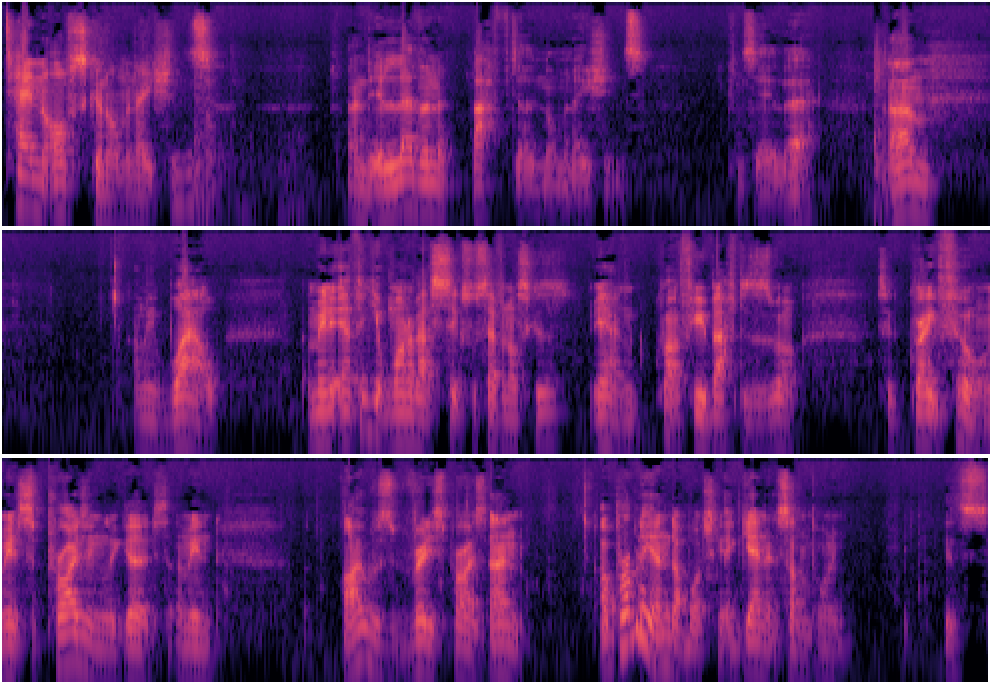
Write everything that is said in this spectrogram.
ten Oscar nominations, and eleven BAFTA nominations. You can see it there. Um, I mean, wow. I mean, I think it won about six or seven Oscars. Yeah, and quite a few BAFTAs as well. It's a great film. I mean, it's surprisingly good. I mean, I was really surprised, and I'll probably end up watching it again at some point. It's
